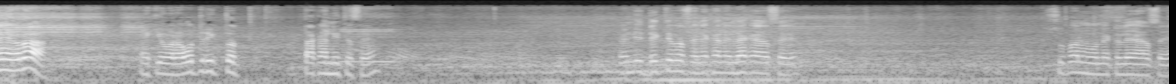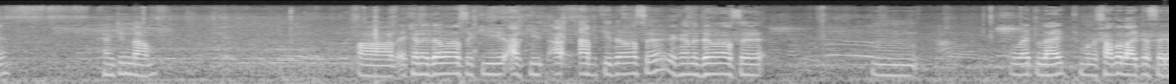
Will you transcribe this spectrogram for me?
নেই ওরা? নাকি ওরা অতিরিক্ত টাকা নিতেছে? ফ্যানটি দেখতে পাচ্ছেন, এখানে লেখা আছে সুপারমন একটা লেখা আছে ফ্যানটির নাম। আর এখানে দেওয়া আছে কি, আর কি আর কি দেওয়া আছে? এখানে দেওয়া আছে হোয়াইট লাইট মানে সাদা লাইট আছে।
